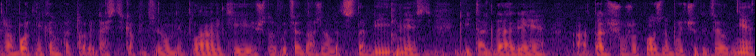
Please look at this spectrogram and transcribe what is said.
работникам, которые достиг определенной планки, чтобы у тебя должна быть стабильность и так далее. А дальше уже поздно будет что-то делать. Нет,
